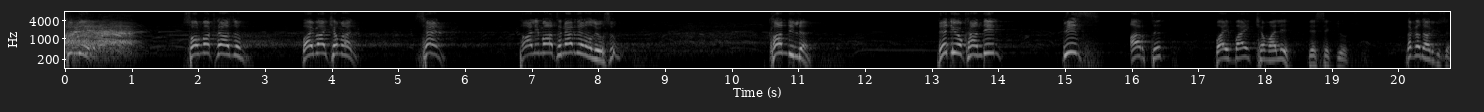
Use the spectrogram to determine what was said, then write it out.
Şimdi sormak lazım. Bay Bay Kemal, sen talimatı nereden alıyorsun? Kandil'den. Ne diyor Kandil? Biz artık Bay Bay Kemal'i destekliyoruz. Ne kadar güzel.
